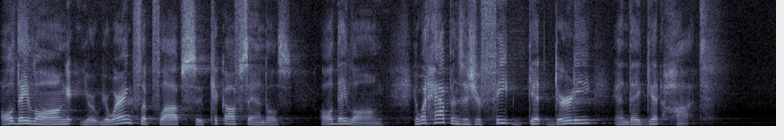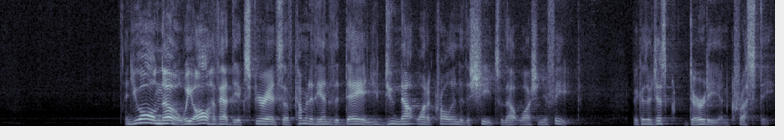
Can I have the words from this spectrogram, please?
all day long, you're, you're wearing flip flops, kick off sandals all day long. And what happens is your feet get dirty and they get hot. And you all know, we all have had the experience of coming to the end of the day and you do not want to crawl into the sheets without washing your feet because they're just dirty and crusty.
